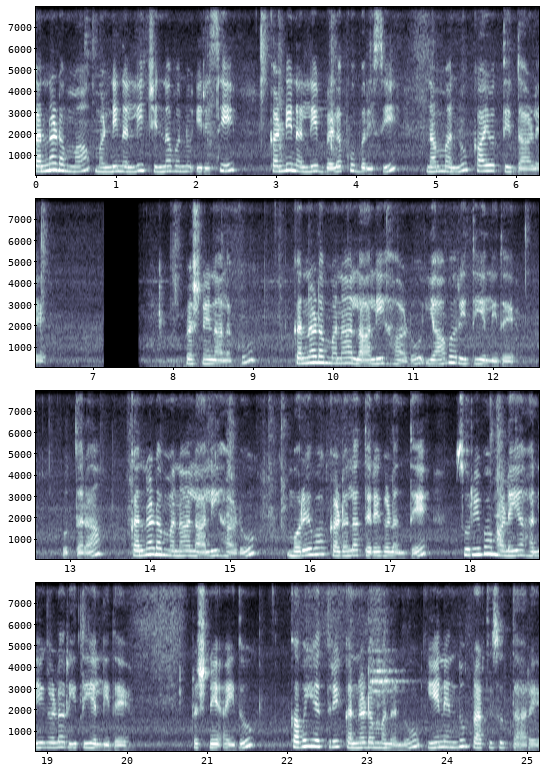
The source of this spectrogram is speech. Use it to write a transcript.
ಕನ್ನಡಮ್ಮ ಮಣ್ಣಿನಲ್ಲಿ ಚಿನ್ನವನ್ನು ಇರಿಸಿ, ಕಣ್ಣಿನಲ್ಲಿ ಬೆಳಕು ಬರಿಸಿ ನಮ್ಮನ್ನು ಕಾಯುತ್ತಿದ್ದಾಳೆ. ಪ್ರಶ್ನೆ ನಾಲ್ಕು. ಕನ್ನಡಮ್ಮನ ಲಾಲಿ ಹಾಡು ಯಾವ ರೀತಿಯಲ್ಲಿದೆ? ಉತ್ತರ. ಕನ್ನಡಮ್ಮನ ಲಾಲಿ ಹಾಡು ಮೊರೆವ ಕಡಲ ತೆರೆಗಳಂತೆ ಸುರಿವ ಮಳೆಯ ಹನಿಗಳ ರೀತಿಯಲ್ಲಿದೆ. ಪ್ರಶ್ನೆ ಐದು. ಕವಯತ್ರಿ ಕನ್ನಡಮ್ಮನನ್ನು ಏನೆಂದು ಪ್ರಾರ್ಥಿಸುತ್ತಾರೆ?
